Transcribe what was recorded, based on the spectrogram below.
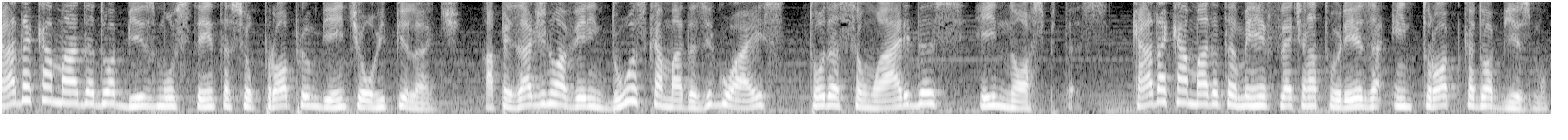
Cada camada do abismo ostenta seu próprio ambiente horripilante. Apesar de não haverem duas camadas iguais, todas são áridas e inóspitas. Cada camada também reflete a natureza entrópica do abismo.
